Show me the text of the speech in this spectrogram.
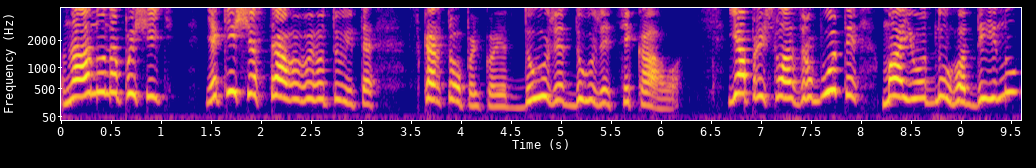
На, ну напишіть, які ще страви ви готуєте з картопелькою. Дуже-дуже цікаво. Я прийшла з роботи, маю одну годину,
